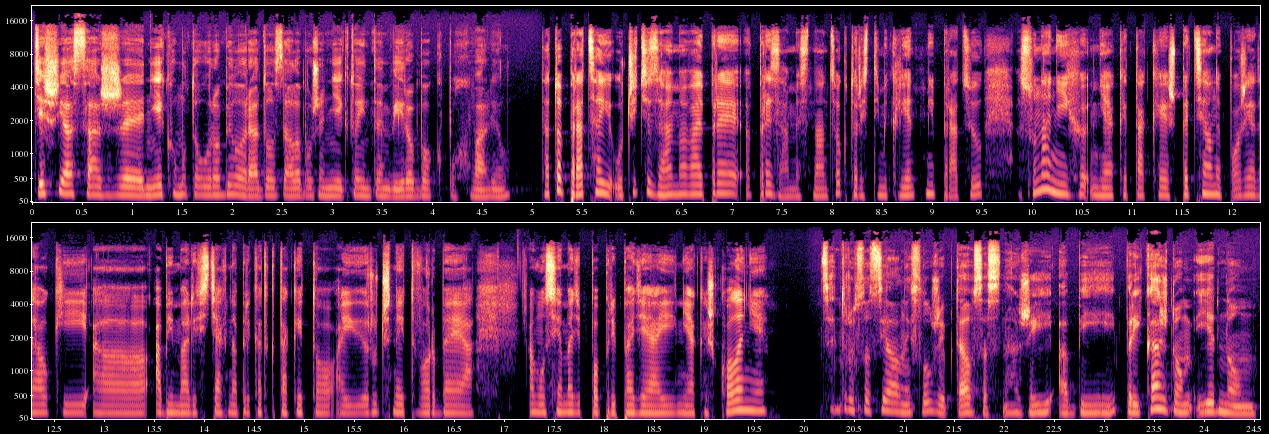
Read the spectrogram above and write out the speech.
tešia sa, že niekomu to urobilo radosť alebo že niekto im ten výrobok pochválil. Táto práca je určite zaujímavá aj pre, pre zamestnancov, ktorí s tými klientmi pracujú. Sú na nich nejaké také špeciálne požiadavky, aby mali vzťah napríklad k takejto aj ručnej tvorbe a, a musia mať po prípade aj nejaké školenie? Centrum sociálnych služieb TAO sa snaží, aby pri každom jednom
